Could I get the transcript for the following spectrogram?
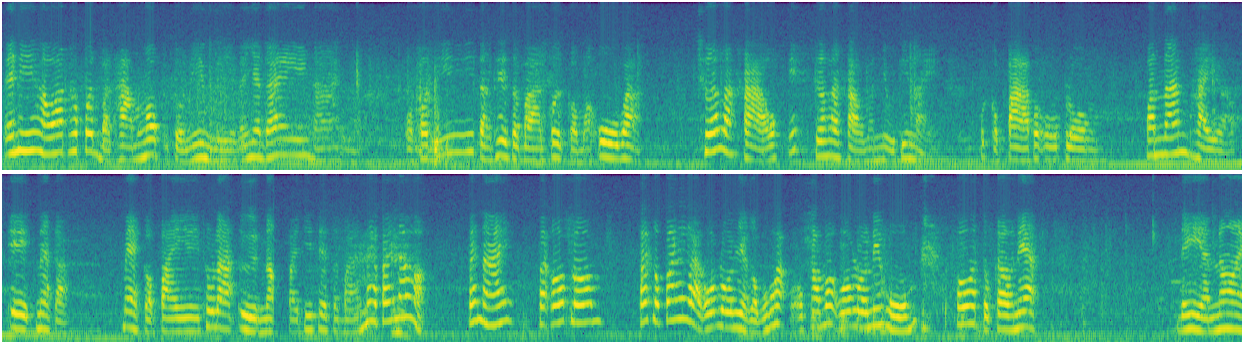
ไอ้นี่ค่ะว่าถ้าเปิ้ลบัตรทำงบตัวนี้มีแล้วจะได้นะพอดีต่างเทศบาลเปิดก็มาโอว่า เชื้อราขาวเอ๊ะเชื้อราขาวมันอยู่ที่ไหนเปิดก็ปลาไปโอปรงวันนั้นไทยอะเอกเนี่ยกะแม่ก็ไปธุระอื่นเนาะไปที่เทศบาลแม่ไปเนาะไปไหน ไปอบรม ไปก็ไปละอบรมอย่างกับว่าคำว่าอบรมนี่โหม เพราะว่าตัวเก่าเนี่ย ได้เรียนน้อย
